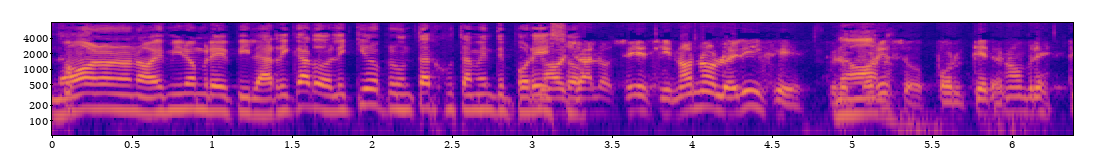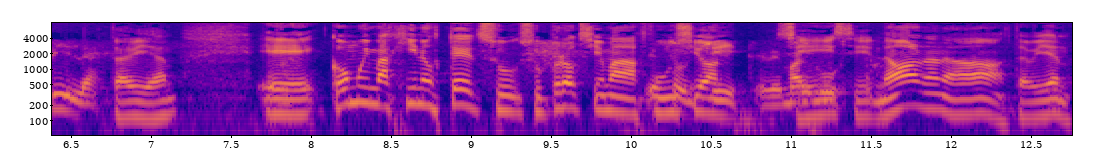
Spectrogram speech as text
No, no, no, no, es mi nombre de pila. Ricardo, le quiero preguntar justamente por eso. No, ya lo sé, si no, no lo elige. Pero No, por eso, porque era nombre estila. Está bien. Eh, ¿Cómo imagina usted su, su próxima Es un función? chiste de mal sí, gusto. sí. No, no, no, está bien.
